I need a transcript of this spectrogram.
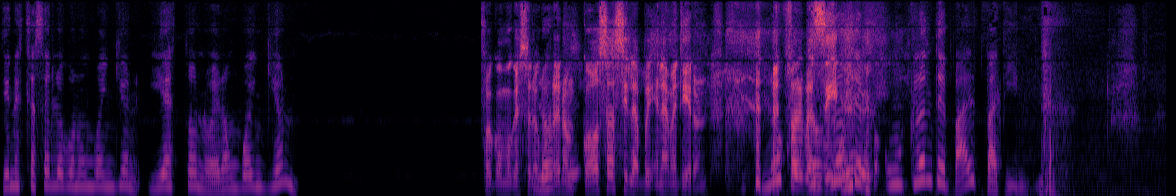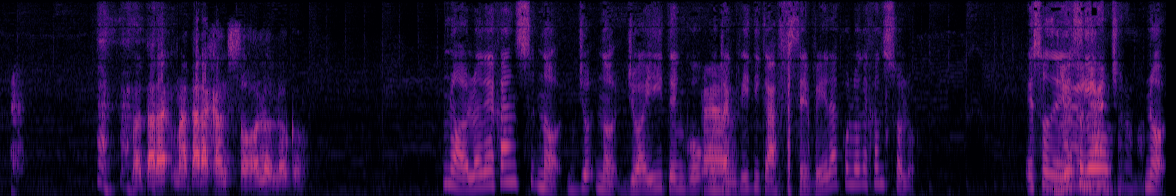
tienes que hacerlo con un buen guion. Y esto no era un buen guion. Fue como que se le Lo- ocurrieron cosas y la, y la metieron. Loco, Fue algo un, así. clon de, un clon de Palpatine. Matar a, matar a Han Solo, loco. No, lo de Han No, yo, no, yo ahí tengo Ah. otra crítica severa con lo de Han Solo. Eso de solo- decir-. No,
